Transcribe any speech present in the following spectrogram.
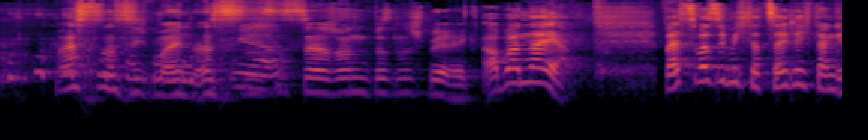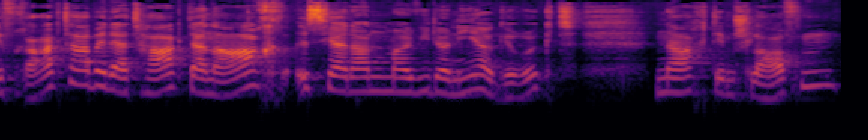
Weißt du, was ich meine? Das, Ja. das ist ja schon ein bisschen schwierig. Aber naja. Weißt du, was ich mich tatsächlich dann gefragt habe? Der Tag danach ist ja dann mal wieder näher gerückt nach dem Schlafen.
